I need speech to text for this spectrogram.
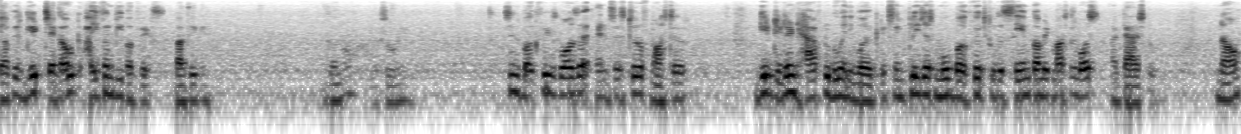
या फिर git checkout hyphen b bug fix बात ठीक है दोनों sorry since bug fix was an ancestor of master Git didn't have to do any work. It simply just moved fix to the same commit master was attached to. Now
